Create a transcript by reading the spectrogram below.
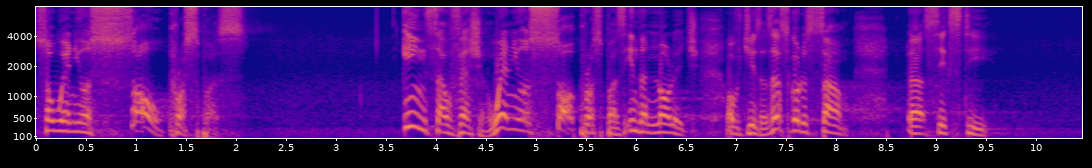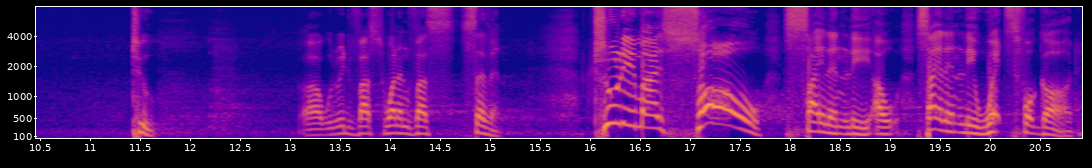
So when your soul prospers in salvation, when your soul prospers in the knowledge of Jesus, let's go to Psalm uh, 62. Uh, we read verse 1 and verse 7. Truly, my soul silently, uh, silently waits for God.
